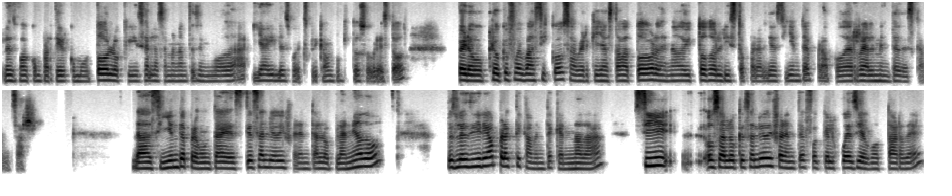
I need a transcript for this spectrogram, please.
les voy a compartir como todo lo que hice la semana antes de mi boda y ahí les voy a explicar un poquito sobre esto pero creo que fue básico saber que ya estaba todo ordenado y todo listo para el día siguiente para poder realmente descansar. La siguiente pregunta es, ¿qué salió diferente a lo planeado? Pues les diría prácticamente que nada. Sí, o sea, lo que salió diferente fue que el juez llegó tarde,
